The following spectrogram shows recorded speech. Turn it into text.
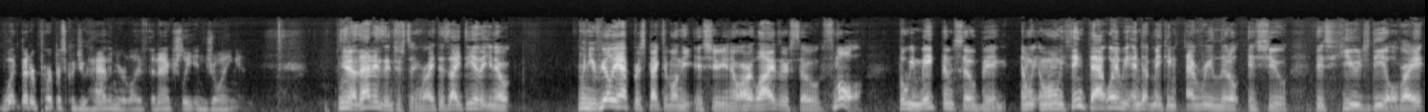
what better purpose could you have in your life than actually enjoying it? you know that is interesting right this idea that you know when you really have perspective on the issue you know our lives are so small but we make them so big and, we, and when we think that way we end up making every little issue this huge deal right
